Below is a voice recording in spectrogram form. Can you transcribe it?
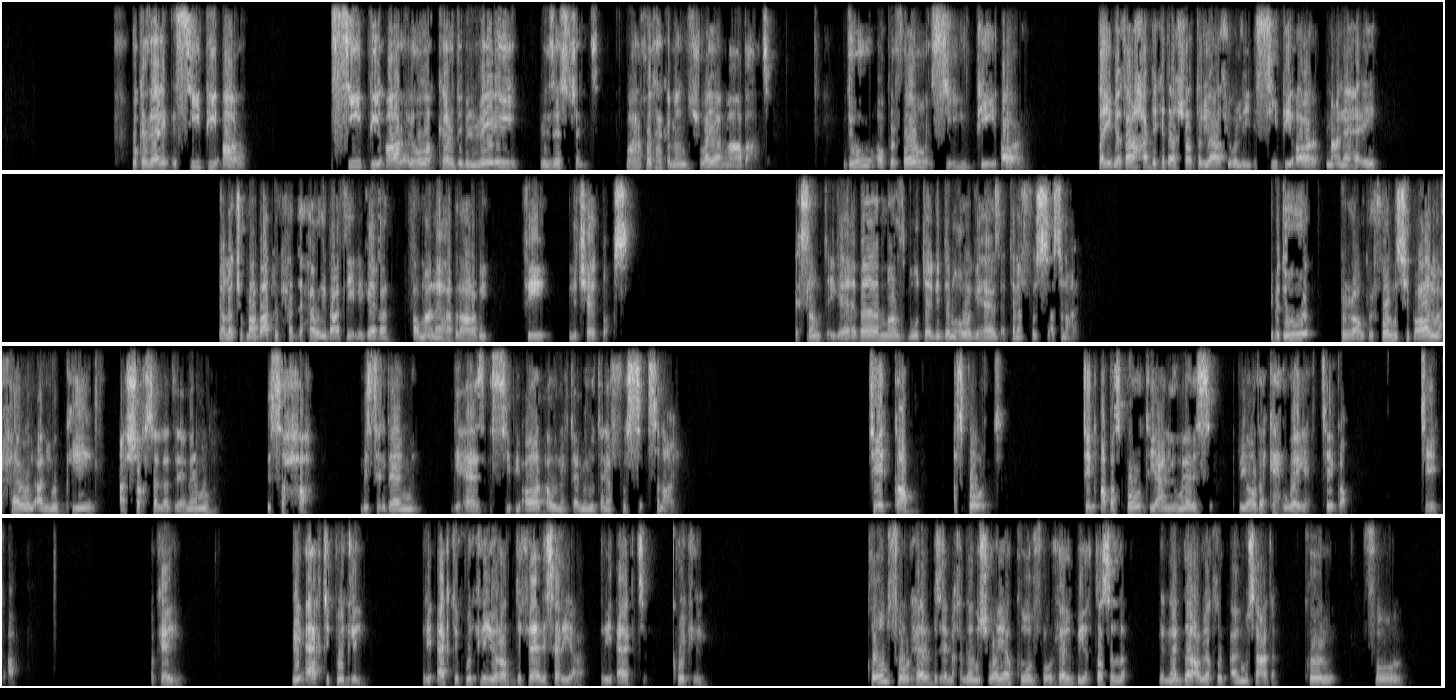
وكذلك ال CPR CPR اللي هو cardiopulmonary resuscitation. وهناخدها كمان شوية مع بعض. do أو perform CPR طيب يا ترى حد كده شاطر يعرف يقول لي ال CPR معناها إيه؟ يلا نشوف مع بعض وحد حاول يبعت لي الإجابة أو معناها بالعربي في ال chat box. Excellent إجابة مظبوطة جدا وهو جهاز التنفس الصناعي. يبقى do أو perform CPR يحاول أن يبقي الشخص الذي أمامه بالصحة باستخدام جهاز ال CPR أو إنك تعمله تنفس صناعي. Take up a sport take up a sport يعني يمارس رياضة كهواية take up take up okay react quickly react quickly رد فعل سريع react quickly call for help زي ما خدناه من شوية call for help يتصل بالنجدة أو يطلب المساعدة call for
